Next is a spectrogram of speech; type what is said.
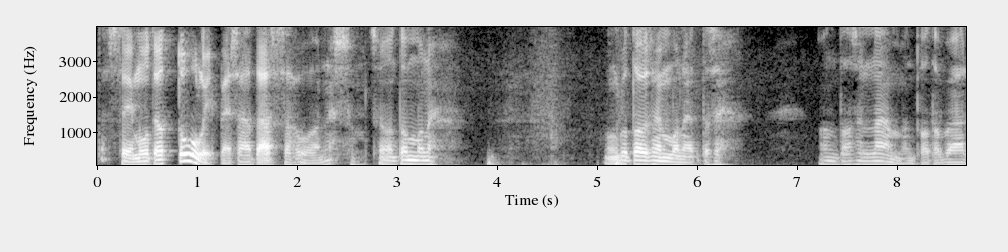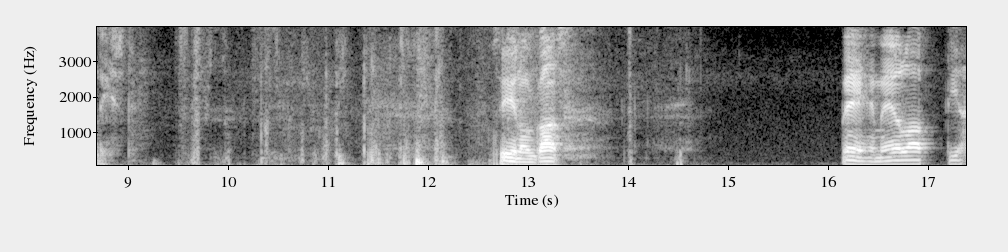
Tässä ei muuten ole tuulipesää tässä huoneessa, mutta se on tommonen... Onko toi semmonen, että se antaa sen lämmön tuolta välistä? Siinä on kans pehmeä lattia.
